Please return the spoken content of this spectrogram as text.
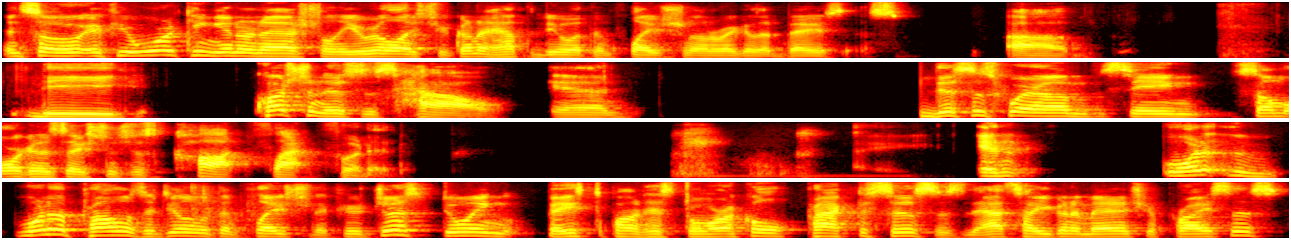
And so, if you're working internationally, you realize you're going to have to deal with inflation on a regular basis. Uh, the question is, is how? And this is where I'm seeing some organizations just caught flat-footed. And one one of the problems of dealing with inflation, if you're just doing based upon historical practices, is that's how you're going to manage your prices.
